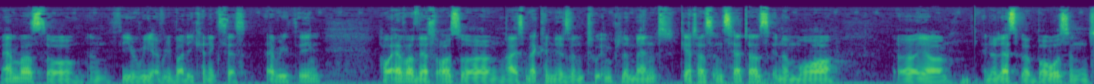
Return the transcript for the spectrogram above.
members so in theory everybody can access everything. However, there's also a nice mechanism to implement getters and setters in a more, uh, yeah, in a less verbose and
